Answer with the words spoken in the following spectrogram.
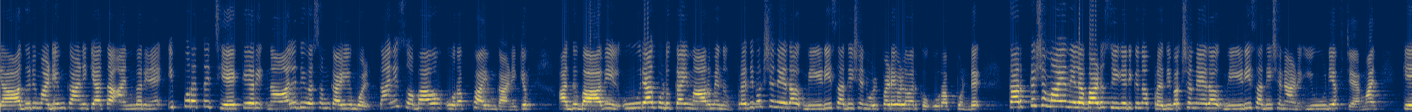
യാതൊരു മടിയും കാണിക്കാത്ത അൻവറിനെ ഇപ്പുറത്ത് ചേക്കേറി നാല് ദിവസം കഴിയുമ്പോൾ തനി സ്വഭാവം ഉറപ്പായും കാണിക്കും. അത് ഭാവിയിൽ ഊരാ കൊടുക്കായി മാറുമെന്നും പ്രതിപക്ഷ നേതാവ് വി ഡി സതീശൻ ഉൾപ്പെടെയുള്ളവർക്ക് ഉറപ്പുണ്ട്. കർക്കശമായ നിലപാട് സ്വീകരിക്കുന്ന പ്രതിപക്ഷ നേതാവ് വി ഡി സതീശനാണ് U D F chairman. K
